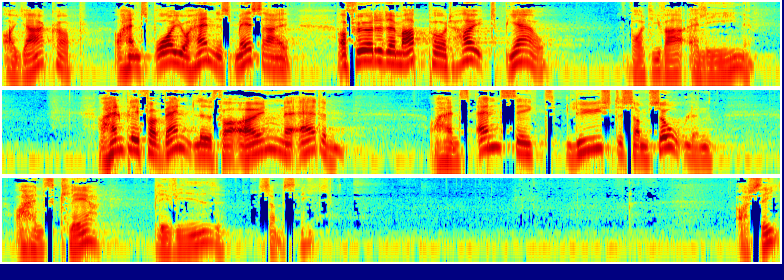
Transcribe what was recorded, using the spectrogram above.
og Jakob og hans bror Johannes med sig og førte dem op på et højt bjerg, hvor de var alene. Og han blev forvandlet for øjnene af dem, og hans ansigt lyste som solen, og hans klæder blev hvide som sne. Og se,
